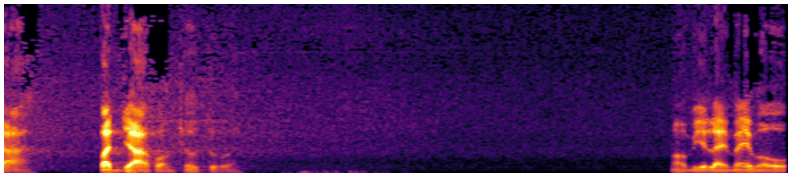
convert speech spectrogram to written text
ญา ปัญญาของเจ้าตัวอ๋อมีอะไรไหมหมอโอ้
